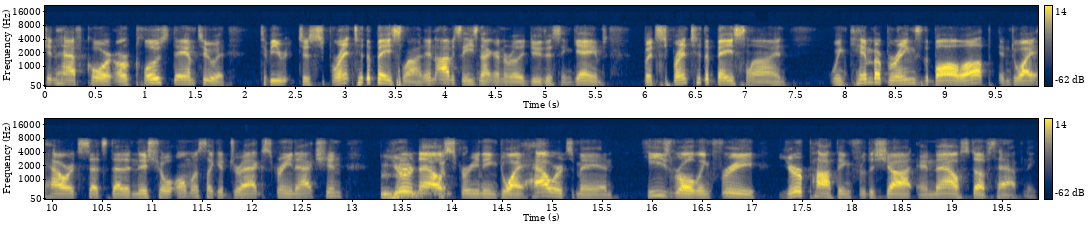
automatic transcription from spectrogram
half court or close damn to it to be to sprint to the baseline. And obviously, he's not going to really do this in games, but sprint to the baseline. When Kemba brings the ball up and Dwight Howard sets that initial almost like a drag screen action, mm-hmm. you're now screening Dwight Howard's man. He's rolling free. You're popping for the shot, and now stuff's happening.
